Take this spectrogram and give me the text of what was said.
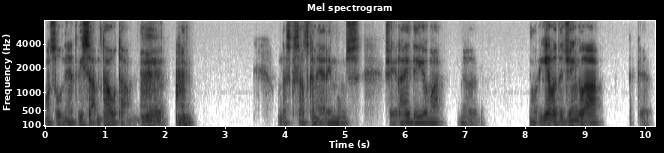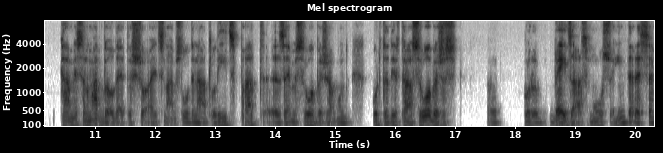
un sludiniet visām tautām. Un tas, kas atskanēja arī mums šī raidījuma no, no ievada džinglā, kā mēs varam atbildēt uz šo aicinājumu sludināt līdz pat eh, zemes robežām, un kur tad ir tās robežas, eh, kur beidzās mūsu interese,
